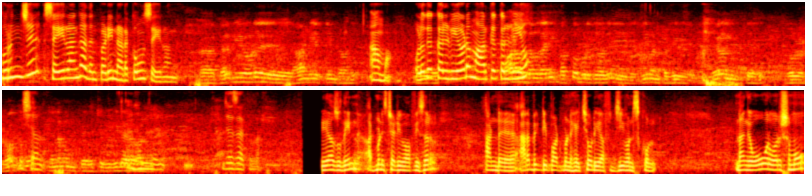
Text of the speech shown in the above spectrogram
புரிஞ்சு செய்கிறாங்க அதன்படி நடக்கவும் செய்கிறாங்க ஆமாம் உலக கல்வியோட மார்க்க கல்வியும் ஜீவன் பள்ளி ஜசாக்குல்லா Riyasudeen administrative officer and Arabic department HOD of Jeevan school நாங்கள் ஒவ்வொரு வருஷமும்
